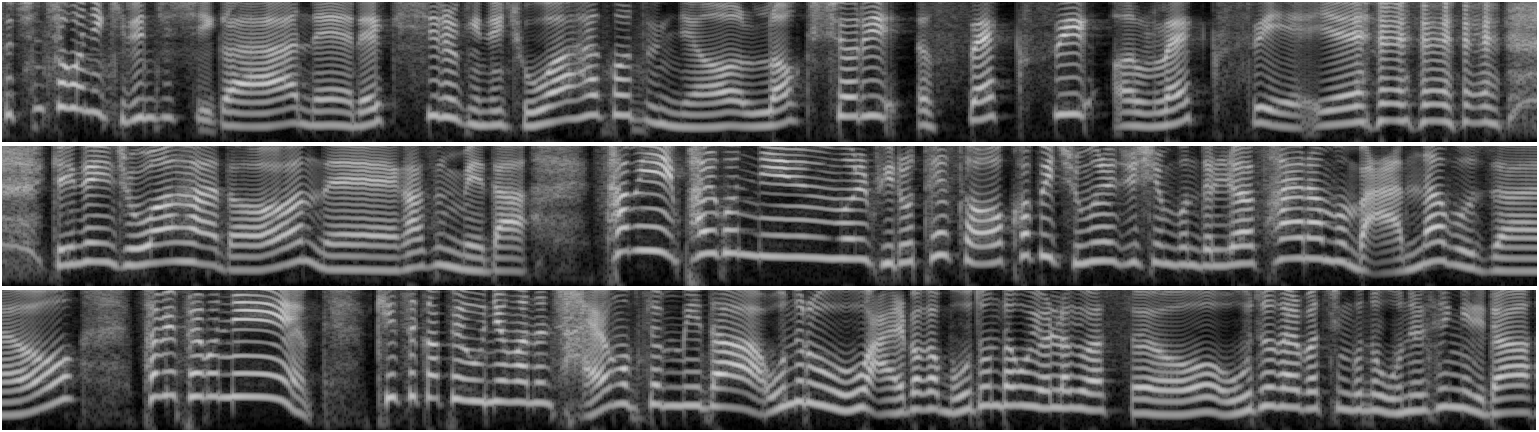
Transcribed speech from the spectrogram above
또 친척 언니 기른지 씨가, 네, 렉시를 굉장히 좋아하거든요. luxury sexy 렉시. 예. 굉장히 좋아하던, 네, 가수입니다. 3289님을 비롯해서 커피 주문해주신 분들요, 사연 한번 만나보자요. 3289님, 키즈카페 운영하는 자영업자입니다. 오늘 오후 알바가 못 온다고 연락이 왔어요. 오전 알바 친구는 오늘 생일이라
